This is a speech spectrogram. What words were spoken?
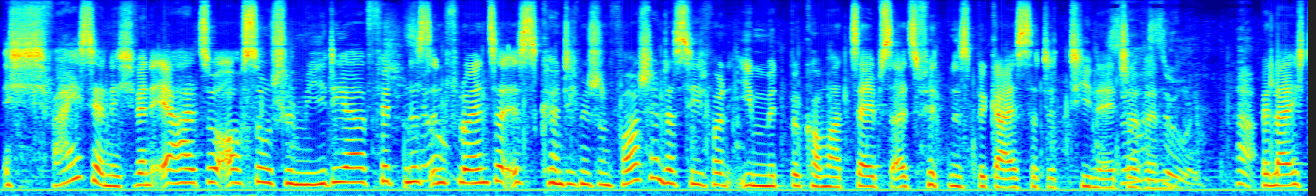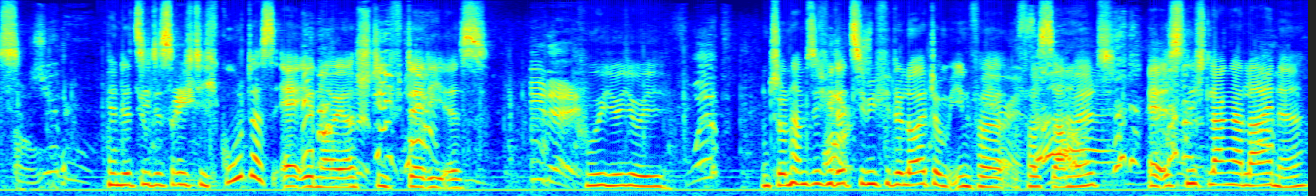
Ich weiß ja nicht, wenn er halt so auch Social Media Fitness-Influencer ist, könnte ich mir schon vorstellen, dass sie von ihm mitbekommen hat, selbst als fitnessbegeisterte Teenagerin. Vielleicht findet sie das richtig gut, dass er ihr neuer Stiefdaddy ist. Huiuiui. Und schon haben sich wieder ziemlich viele Leute um ihn ver versammelt. Er ist nicht lang alleine.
